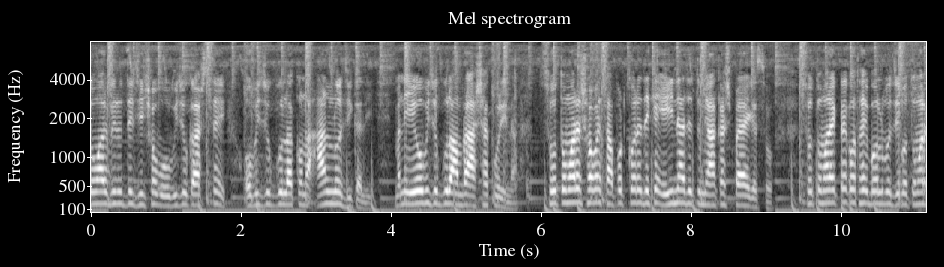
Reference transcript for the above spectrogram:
তোমার বিরুদ্ধে যেসব অভিযোগ আসছে, অভিযোগগুলো কোনো আনলজিক্যালি মানে এই অভিযোগগুলো আমরা আশা করি না। সো তোমার সবাই সাপোর্ট করে দেখে এই না যে তুমি আকাশ পেয়ে গেছো। সো তোমার একটা কথাই বলব যে তোমার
